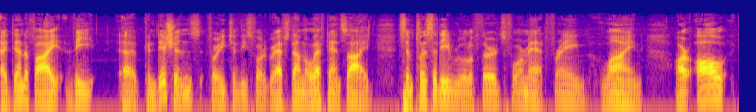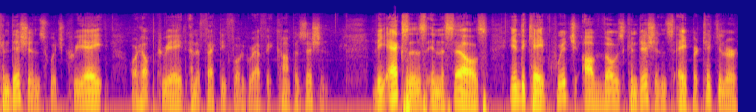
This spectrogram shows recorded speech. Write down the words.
identify the uh, conditions for each of these photographs down the left hand side simplicity, rule of thirds, format, frame, line are all conditions which create or help create an effective photographic composition. The X's in the cells indicate which of those conditions a particular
